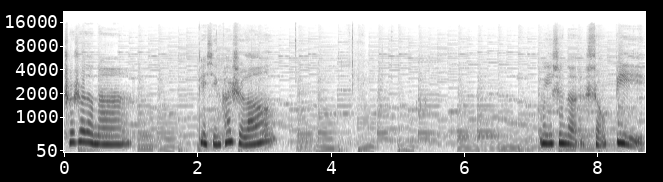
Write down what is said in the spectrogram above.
车车的呢？变形开始喽！木医生的手臂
